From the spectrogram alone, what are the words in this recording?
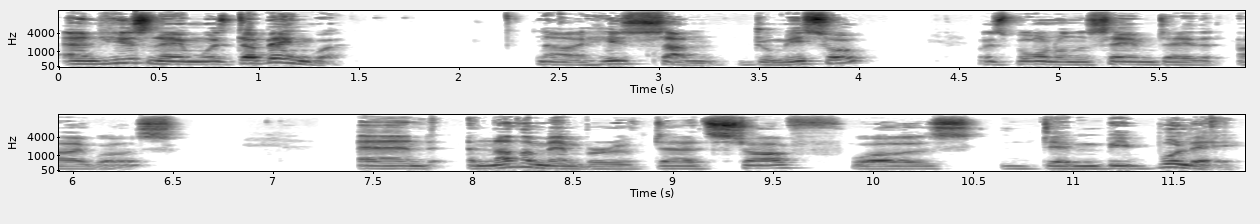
And his name was Dabengwa. Now his son, Dumiso, was born on the same day that I was. And another member of Dad's staff was Dembi Bule,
